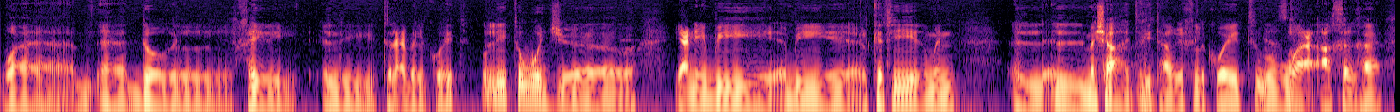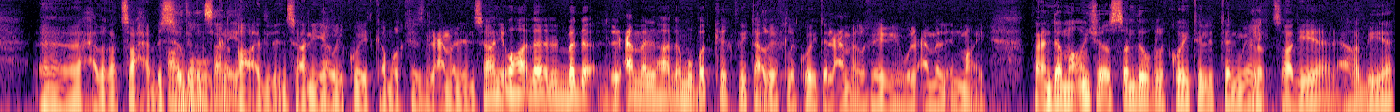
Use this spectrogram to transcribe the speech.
والدور الخيري اللي تلعبه الكويت واللي توج يعني بالكثير من ال- المشاهد في تاريخ الكويت وآخرها آه، حضرة صاحب السمو. كقائد الإنسانية نعم. والكويت كمركز للعمل الإنساني وهذا بدأ العمل هذا مبكر في تاريخ الكويت العمل الخيري والعمل الإنمائي فعندما أنشئ الصندوق الكويتي للتنمية. الاقتصادية العربية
